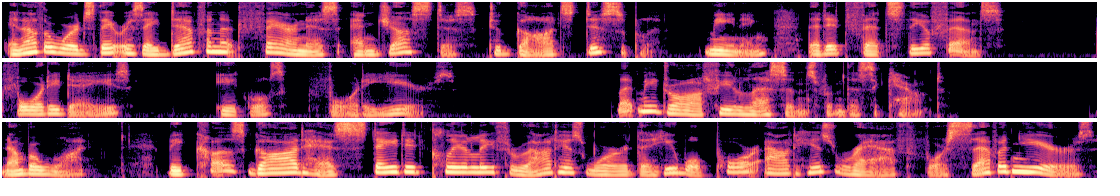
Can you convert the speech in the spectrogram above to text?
In other words, there is a definite fairness and justice to God's discipline, meaning that it fits the offense. Forty days equals forty years. Let me draw a few lessons from this account. Number one, because God has stated clearly throughout His Word that He will pour out His wrath for seven years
